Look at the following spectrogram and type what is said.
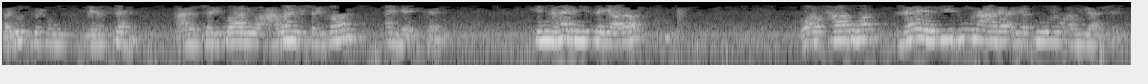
فيصبح من السهل على الشيطان وأعوان الشيطان أن يجتهد إن هذه السيارات وأصحابها لا يزيدون على أن يكونوا أولياء الشيطان.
